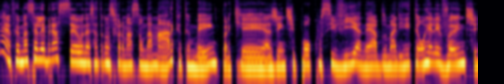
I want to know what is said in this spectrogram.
É, foi uma celebração nessa transformação da marca também, porque a gente pouco se via, né, a Blue Marine tão relevante,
